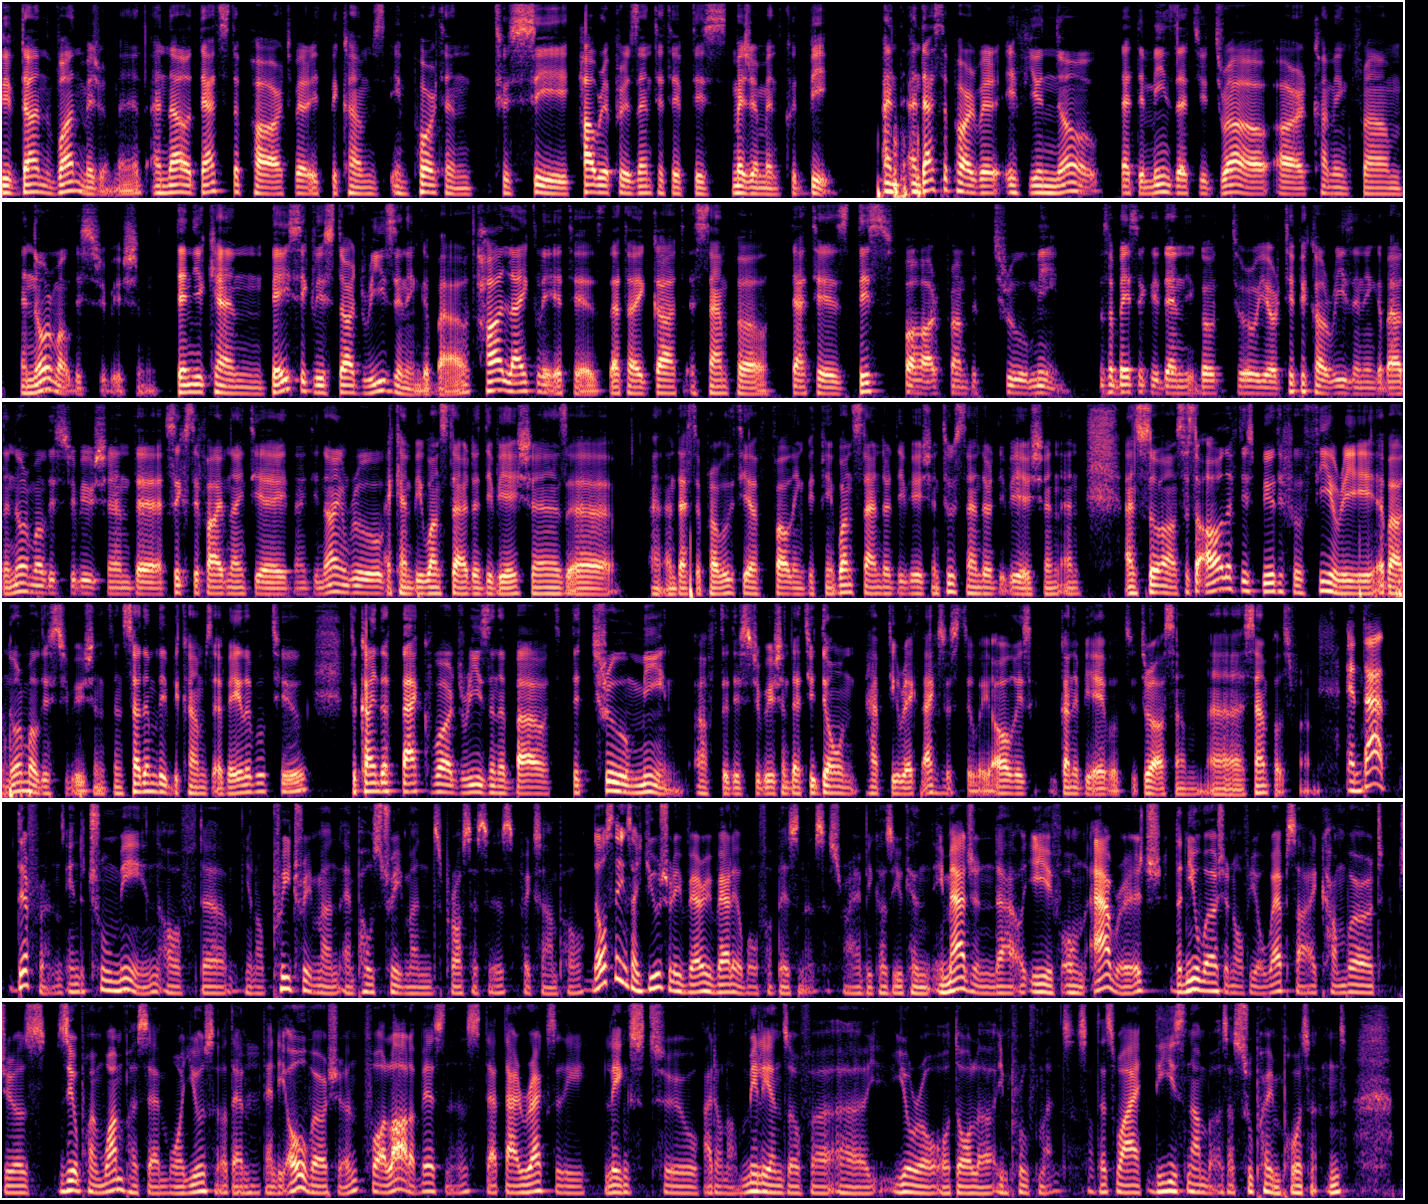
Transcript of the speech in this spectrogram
we've done one measurement and now that's the part where it becomes important to see how representative this measurement could be. And, and that's the part where if you know that the means that you draw are coming from a normal distribution, then you can basically start reasoning about how likely it is that I got a sample that is this far from the true mean. So basically, then you go through your typical reasoning about the normal distribution, the 65, 98, 99 rule. It can be one standard deviations. Uh, and that's the probability of falling between one standard deviation, two standard deviation, and and so on. So, so all of this beautiful theory about normal distributions then suddenly becomes available to you to kind of backward reason about the true mean of the distribution that you don't have direct access to. You're always going to be able to draw some uh, samples from. And that difference in the true mean of the you know pre-treatment and post-treatment processes, for example, those things are usually very valuable for businesses, right? Because you can imagine that if on average the new version of your website convert just 0.1% more user than, mm-hmm. than the old version, for a lot of business that directly links to I don't know millions of uh, uh, euro or dollar improvements. So that's why these numbers are super important.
